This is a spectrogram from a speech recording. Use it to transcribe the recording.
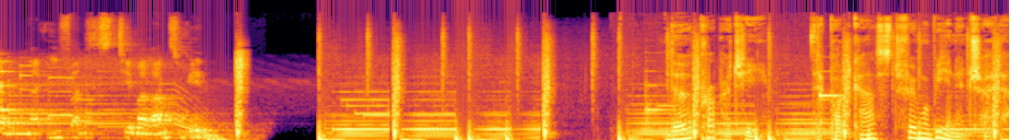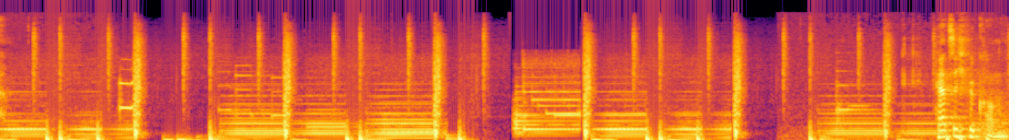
ähm, naiv an dieses Thema ranzugehen. The Property, der Podcast für Immobilienentscheider. Herzlich willkommen.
